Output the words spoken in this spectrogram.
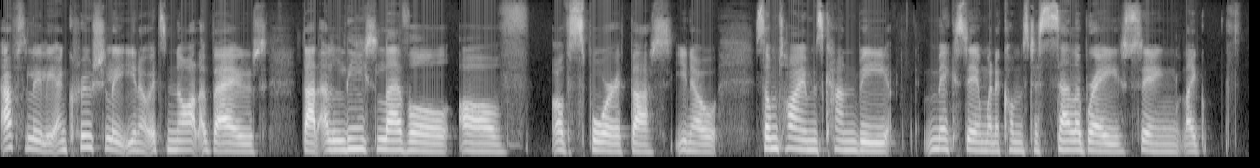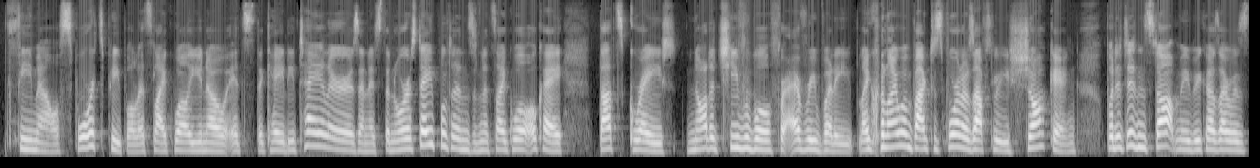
Absolutely. And crucially, you know, it's not about that elite level of of sport that, you know, sometimes can be mixed in when it comes to celebrating like female sports people. It's like, well, you know, it's the Katie Taylors and it's the Nora Stapletons. And it's like, well, okay, that's great. Not achievable for everybody. Like when I went back to sport, it was absolutely shocking, but it didn't stop me because I was,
